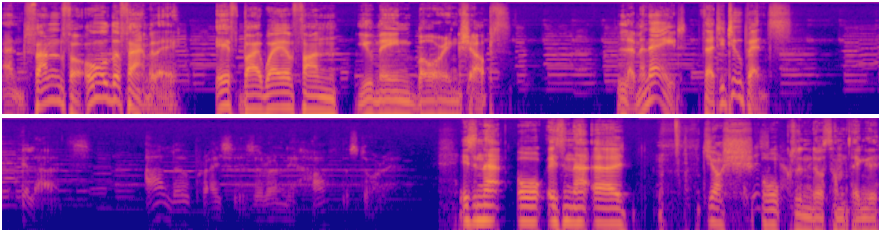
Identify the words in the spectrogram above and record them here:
And fun for all the family. If by way of fun you mean boring shops. Lemonade, 32 pence. Hey lads, our low prices are only half the story. Isn't that or isn't that uh Joss Ackland or something?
